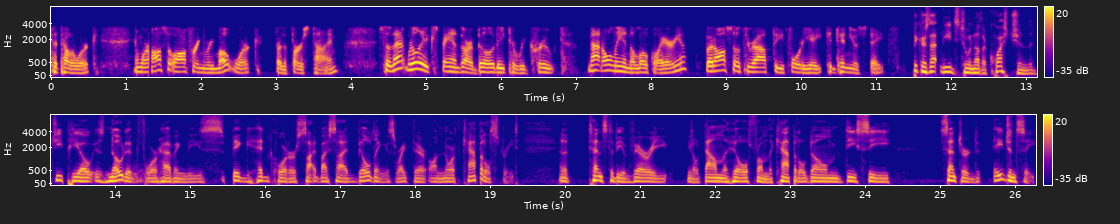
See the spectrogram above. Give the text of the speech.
to telework, and we're also offering remote work for the first time. So that really expands our ability to recruit, not only in the local area, but also throughout the 48 continuous states. Because that leads to another question. The GPO is noted for having these big headquarter side by side buildings right there on North Capitol Street. And it tends to be a very, you know, down the hill from the Capitol Dome, D.C. centered agency.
